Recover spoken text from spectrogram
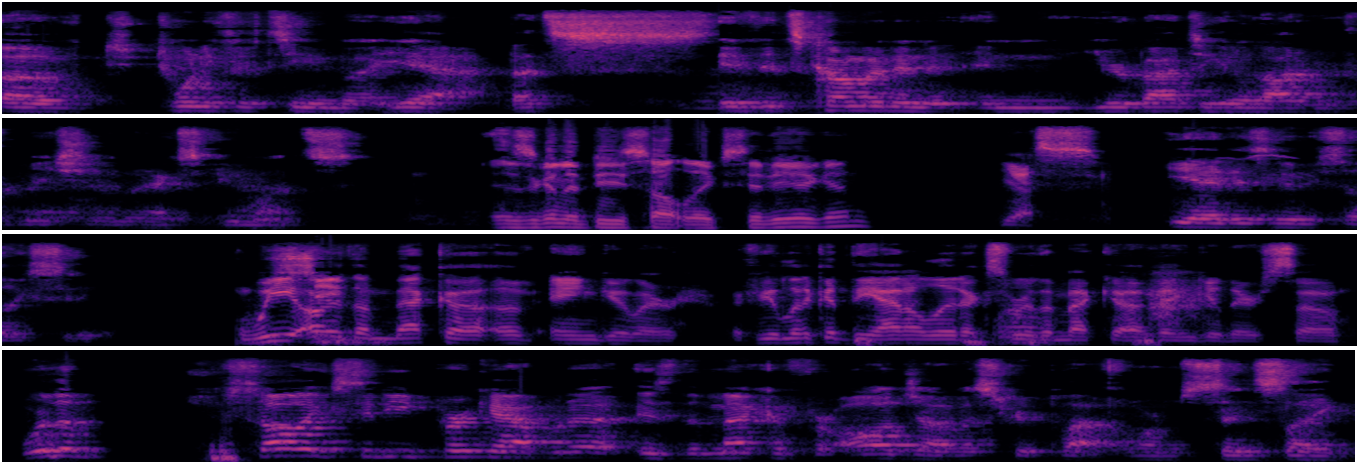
of 2015, but yeah, that's if it's coming, and, and you're about to get a lot of information in the next few months. Is it going to be Salt Lake City again? yes. Yeah, it is gonna be Salt Lake City. We are the mecca of Angular. If you look at the analytics, we're the mecca of Angular. So We're the Salt Lake City per capita is the mecca for all JavaScript platforms since like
